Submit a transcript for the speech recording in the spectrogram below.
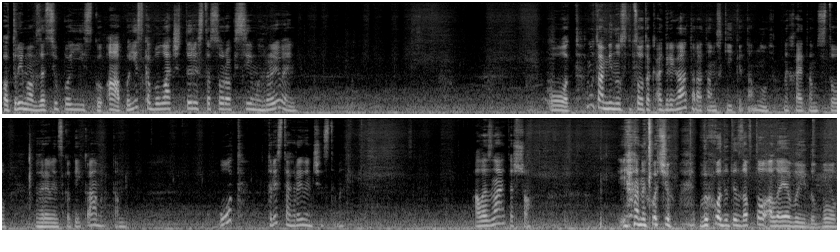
отримав за цю поїздку. А, поїздка була 447 гривень. От. Ну там мінус відсоток агрегатора, там скільки там, ну, нехай там 100 гривень з копійками. Там. От 300 гривень чистими. Але знаєте що? Я не хочу виходити з авто, але я вийду, бо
